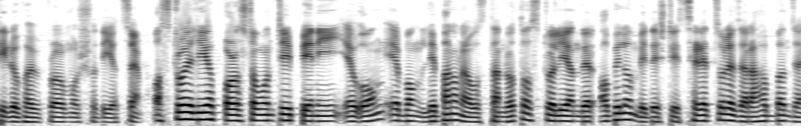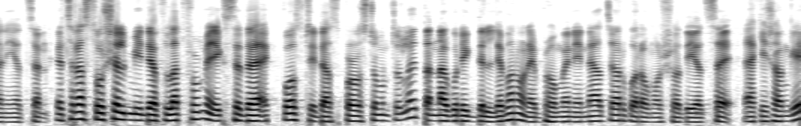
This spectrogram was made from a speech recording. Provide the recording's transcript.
দৃঢ়ভাবে পরামর্শ দিয়েছে। অস্ট্রেলিয়া পররাষ্ট্রমন্ত্রী পেনি এবং এবং লেবাননে অবস্থানরত অস্ট্রেলিয়ানদের অবিলম্বে দেশটি ছেড়ে চলে যাওয়ার আহ্বান জানিয়েছেন। এছাড়া সোশ্যাল মিডিয়া প্ল্যাটফর্মে এক্সে দেওয়া এক পোস্টে ডাচ পররাষ্ট্র মন্ত্রণালয় তার নাগরিকদের লেবাননে ভ্রমণে না যাওয়ার পরামর্শ দিয়েছে। একই সঙ্গে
